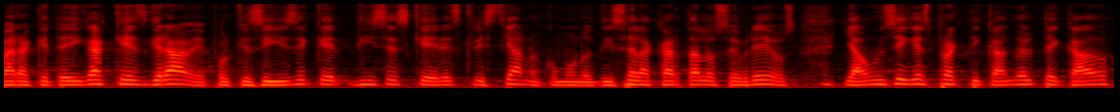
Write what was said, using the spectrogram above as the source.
para que te diga que es grave, porque si dices que eres cristiano, como nos dice la carta a los hebreos, y aún sigues practicando el pecado,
